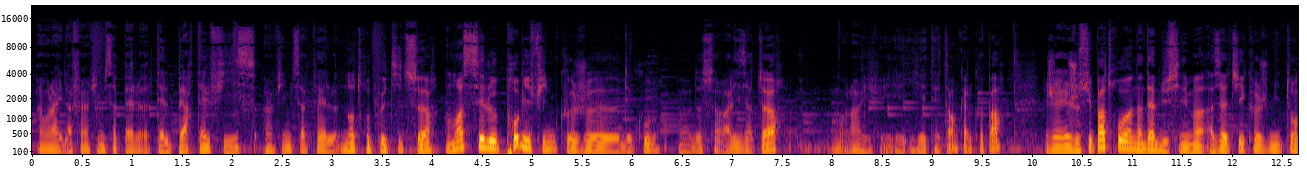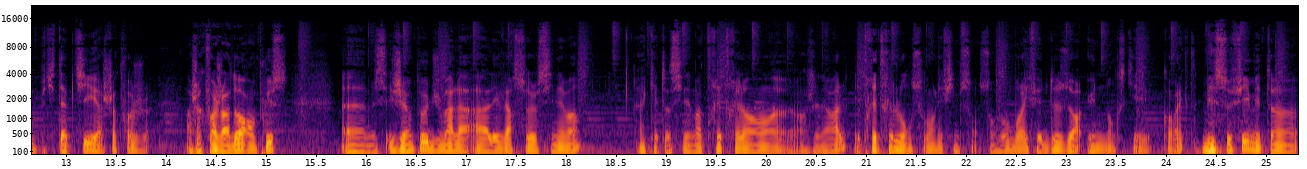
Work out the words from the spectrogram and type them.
Euh, Voilà, il a fait un film qui s'appelle Tel père, tel fils, un film qui s'appelle Notre petite sœur. Moi, c'est le premier film que je découvre euh, de ce réalisateur. Voilà, il, était temps quelque part. Je suis pas trop un adepte du cinéma asiatique, je m'y tourne petit à petit. À chaque fois, à chaque fois, j'adore en plus. Euh, J'ai un peu du mal à aller vers ce cinéma, hein, qui est un cinéma très très lent euh, en général, et très très long. Souvent, les films sont, sont longs. Bon, là, il fait 2h01, donc ce qui est correct. Mais ce film est, un,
